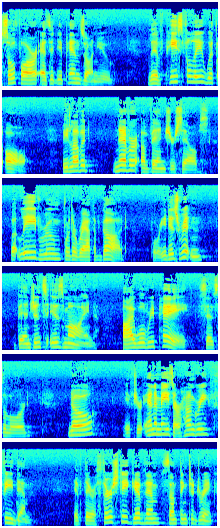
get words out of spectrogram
so far as it depends on you. Live peacefully with all. Beloved, never avenge yourselves but leave room for the wrath of God. For it is written, Vengeance is mine, I will repay, says the Lord. No, if your enemies are hungry, feed them. If they're thirsty, give them something to drink.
